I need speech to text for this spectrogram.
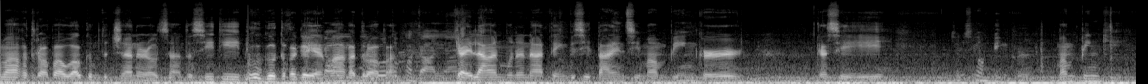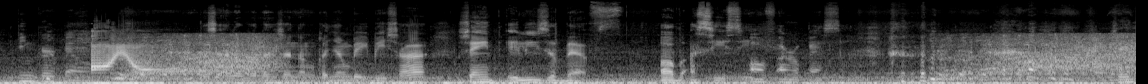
Yung mga katropa, welcome to General Santa City. We'll go to Cagayan mga katropa. Kailangan muna nating bisitahin si Ma'am Pinker. Kasi, Sino si Ma'am Pinker? Ma'am Pinky. Pinker Bell. Kasi alam mo nandyan ang kanyang baby sa Saint Elizabeth of Assisi. Of Aropes. Saint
